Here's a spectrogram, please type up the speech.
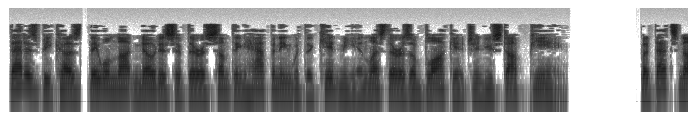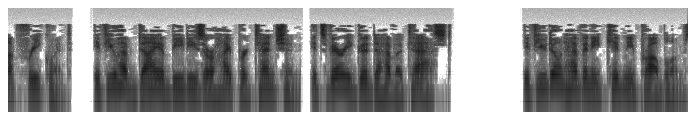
That is because, they will not notice if there is something happening with the kidney unless there is a blockage and you stop peeing. But that's not frequent. If you have diabetes or hypertension, it's very good to have a test. If you don't have any kidney problems,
